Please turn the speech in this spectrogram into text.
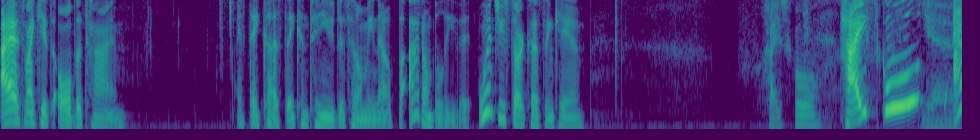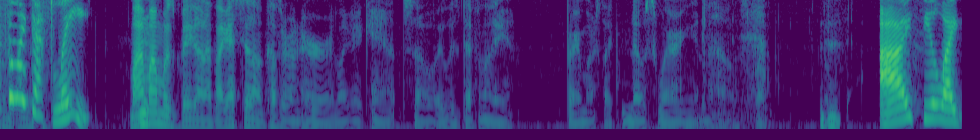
I ask my kids all the time if they cuss. They continue to tell me no, but I don't believe it. When did you start cussing, Cam? High school. High school? Yeah. I feel like mm-hmm. that's late. My mom was big on it. Like I still don't cuss around her. Like I can't. So it was definitely very much like no swearing in the house. Like I feel like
